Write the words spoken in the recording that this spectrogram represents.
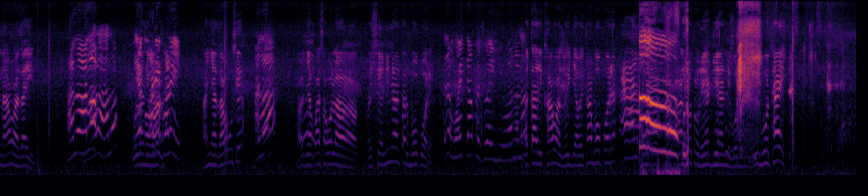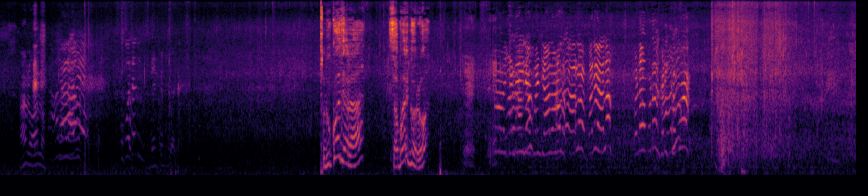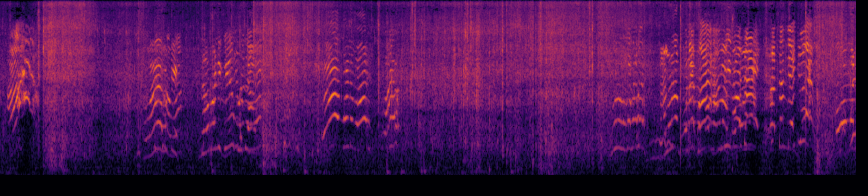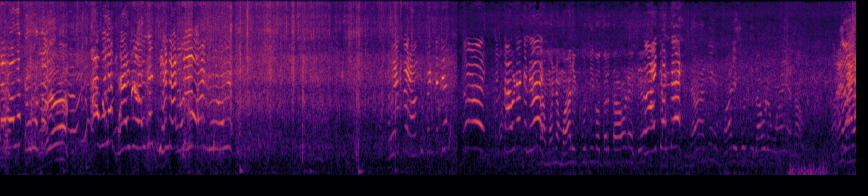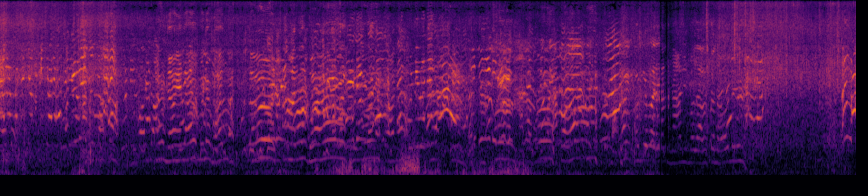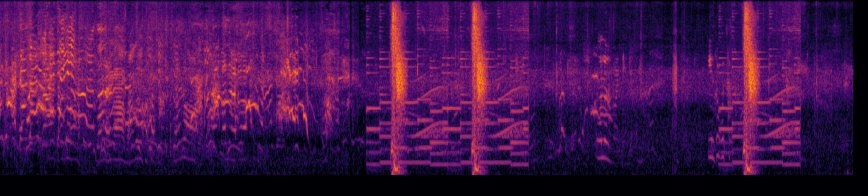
નાવા જાય. હાલો હાલો. હાલો એક ઓલાની વાડી ફળી અહીંયા જવું છે? હાલો. અહીંયા પાછા ઓલા હશે નહીં ને અત્યારે બપોરે. અરે હોય તો આપણે જોઈ લઈએ. હાલો અત્યારે ખાવા જોઈ જાવ. હોય કાં બપોરે? તો રેડિયાની બોડી ઊભો થાય. હાલો હાલો. રૂકો જરા. સબર કરી. મને મારી પૂરતી તો તરતા આવડે છે તો ના નહીં મારી પૂરતી તો આવડે હું અહીંયા ના આવું ના એલા મને મારતા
